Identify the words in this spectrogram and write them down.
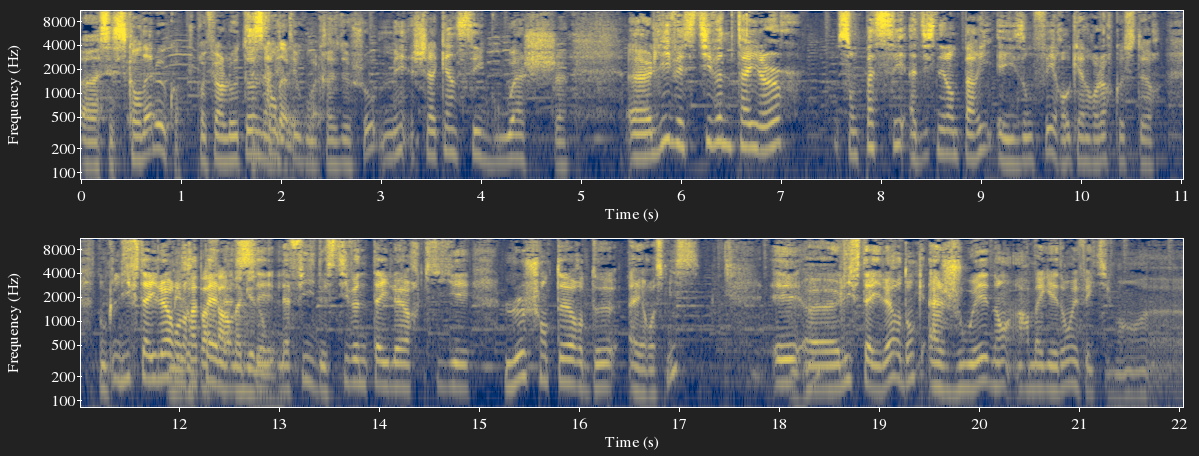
euh, c'est scandaleux quoi. Je préfère l'automne à l'été où on crève de chaud, mais chacun ses gouaches. Euh, Liv et Steven Tyler sont passés à Disneyland Paris et ils ont fait Rock'n'Roller Coaster. Donc Liv Tyler, Mais on le rappelle, c'est la fille de Steven Tyler qui est le chanteur de Aerosmith. Et Mhm. euh, Liv Tyler donc a joué dans Armageddon effectivement. Euh,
